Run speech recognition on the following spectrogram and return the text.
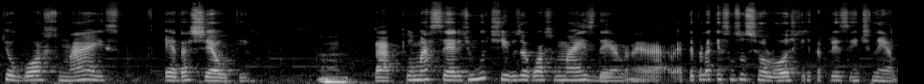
que eu gosto mais é da Shelter. Hum tá? Por uma série de motivos eu gosto mais dela, né? Até pela questão sociológica que está presente nela,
